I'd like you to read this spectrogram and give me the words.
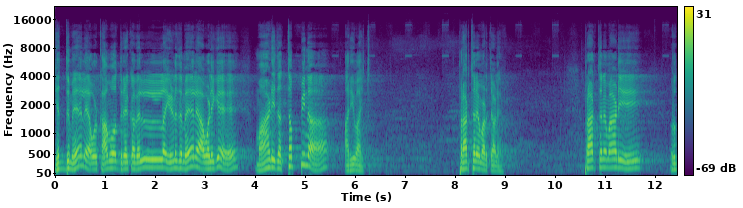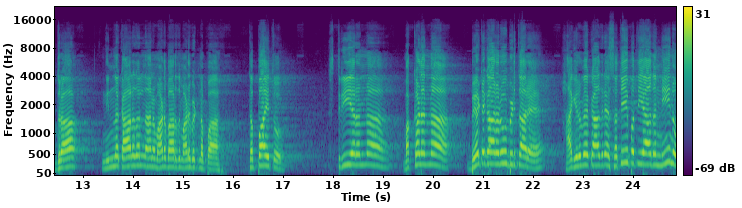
ಎದ್ದ ಮೇಲೆ ಅವಳ ಕಾಮೋದ್ರೇಕವೆಲ್ಲ ಇಳಿದ ಮೇಲೆ ಅವಳಿಗೆ ಮಾಡಿದ ತಪ್ಪಿನ ಅರಿವಾಯಿತು. ಪ್ರಾರ್ಥನೆ ಮಾಡ್ತಾಳೆ. ಪ್ರಾರ್ಥನೆ ಮಾಡಿ, ರುದ್ರ, ನಿನ್ನ ಕಾಲದಲ್ಲಿ ನಾನು ಮಾಡಬಾರ್ದು ಮಾಡಿಬಿಟ್ನಪ್ಪ, ತಪ್ಪಾಯಿತು. ಸ್ತ್ರೀಯರನ್ನು, ಮಕ್ಕಳನ್ನು ಬೇಟೆಗಾರರೂ ಬಿಡ್ತಾರೆ. ಹಾಗಿರಬೇಕಾದ್ರೆ ಸತೀಪತಿಯಾದ ನೀನು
